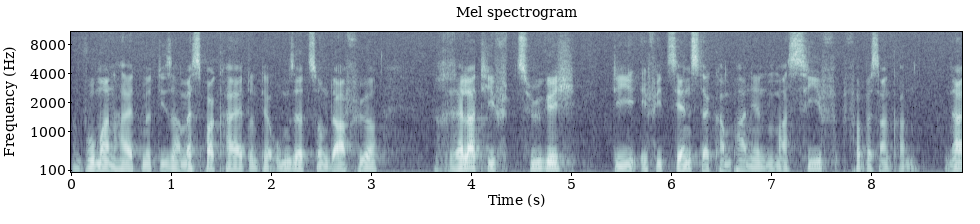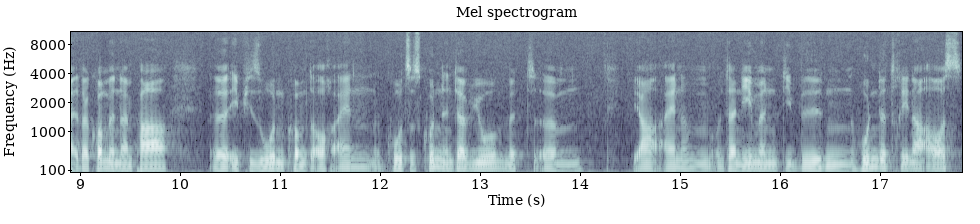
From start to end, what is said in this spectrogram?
und wo man halt mit dieser Messbarkeit und der Umsetzung dafür relativ zügig die Effizienz der Kampagnen massiv verbessern kann. Ja, da kommen in ein paar äh, Episoden kommt auch ein kurzes Kundeninterview mit ähm, ja, einem Unternehmen, die bilden Hundetrainer aus.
